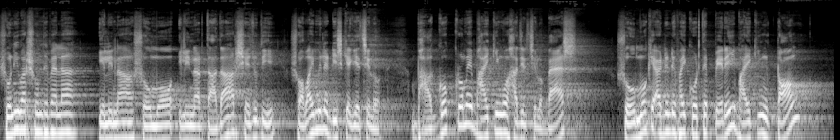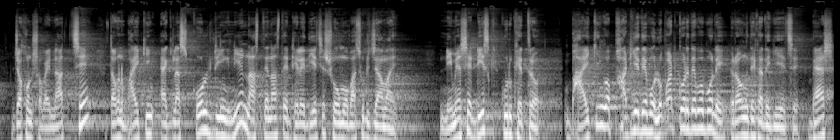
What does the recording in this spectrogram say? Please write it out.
শনিবার সন্ধেবেলা ইলিনা, সৌম্য, ইলিনার দাদা আর সেজুতি সবাই মিলে ডিস্কে গিয়েছিল। ভাগ্যক্রমে ভাইকিংও হাজির ছিল। ব্যাস, সৌম্যকে আইডেন্টিফাই করতে পেরেই ভাইকিং টং, যখন সবাই নাচছে তখন ভাইকিং এক গ্লাস কোল্ড ড্রিঙ্ক নিয়ে নাচতে নাচতে ঢেলে দিয়েছে সৌম্য বাসুর জামায় নিমেষে ডিস্ক কুরুক্ষেত্র। ভাইকিংও ফাটিয়ে দেব, লোপাট করে দেব বলে রং দেখাতে গিয়েছে। ব্যাস,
